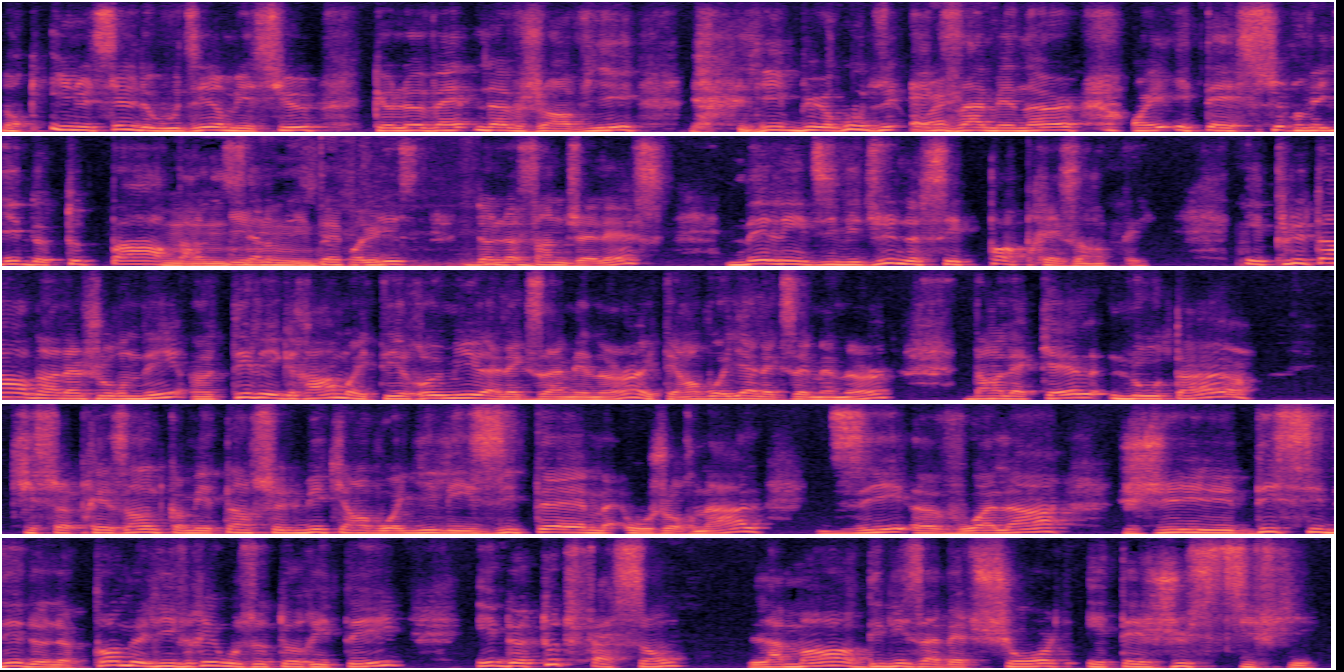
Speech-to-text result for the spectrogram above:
Donc, inutile de vous dire, messieurs, que le 29 janvier, les bureaux du Examiner ont été surveillés de toutes parts par les mm-hmm. services de police de Los Angeles, mais l'individu ne s'est pas présenté. Et plus tard dans la journée, un télégramme a été remis à l'examiner, a été envoyé à l'examiner, dans lequel l'auteur, qui se présente comme étant celui qui a envoyé les items au journal, dit euh, voilà, j'ai décidé de ne pas me livrer aux autorités et de toute façon, la mort d'Elizabeth Short était justifiée.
